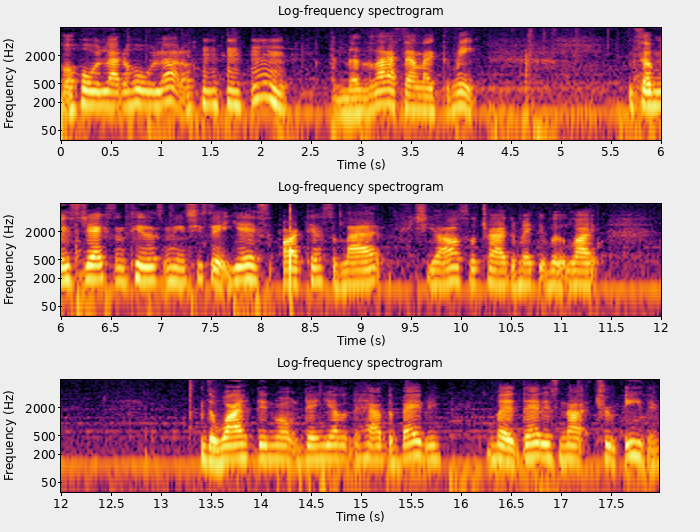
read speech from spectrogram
a whole lot, a whole lot of hmm, hmm, hmm? another lie sound like to me. So Miss Jackson tells me, she said, yes, Artessa lied. She also tried to make it look like the wife didn't want Daniela to have the baby, but that is not true either.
